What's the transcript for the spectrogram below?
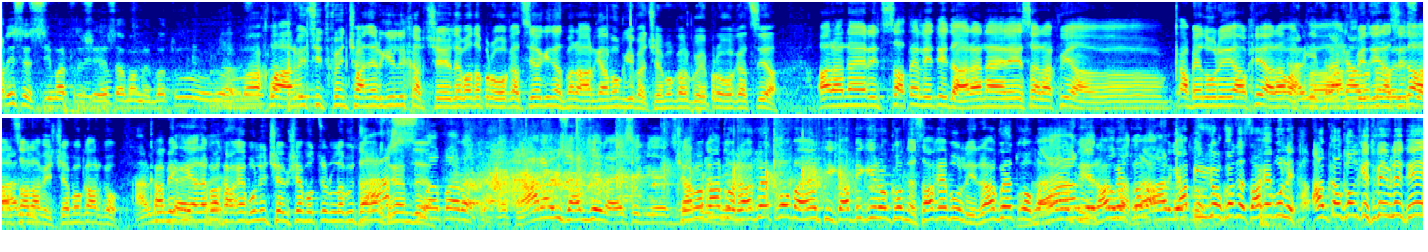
არის ეს სიმართლე შეესაბამება თუ ახლა არ ვიცი თქვენ ჩანერგილი ხართ შეიძლება და პროვოკაცია გინდათ, მაგრამ არ გამოგივა ჩემო ე პროვოკაცია. არანაირი სატელიტი და არანაირი ეს რა ქვია კაბელური არხი არა ვარ არც ბიზნესი და არც არავის ჩემო კარგო. კაბიგი არა გვაქვს აღებული ჩემ შემოწირულებით აღარ დღემდე. ასლაპარაკო კაცო არავის ამჯერა ესე იგი ჩემო კარგო რა გვეთყობა ერთი კაბიგი რო ქონდეს აღებული რა გვეთყობა ერთი რა გვეთყობა კაბიგი რო ქონდეს აღებული ამ კალკონკით ვივლიდი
